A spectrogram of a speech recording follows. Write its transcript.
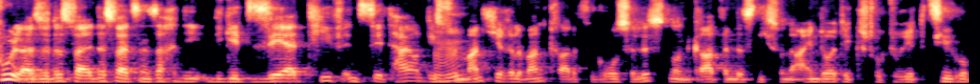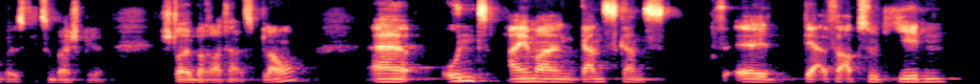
Cool, also das war, das war jetzt eine Sache, die, die geht sehr tief ins Detail und die ist mhm. für manche relevant, gerade für große Listen und gerade wenn das nicht so eine eindeutig strukturierte Zielgruppe ist, wie zum Beispiel Steuerberater als Blau. Äh, und einmal ein ganz, ganz, äh, der für absolut jeden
